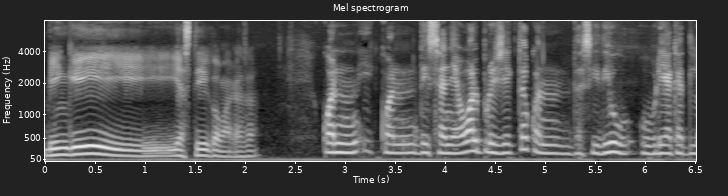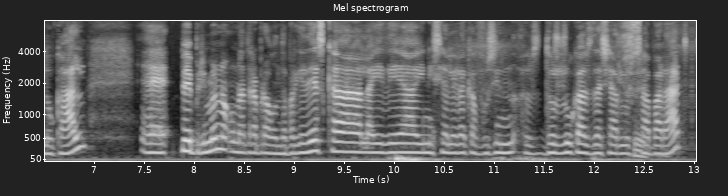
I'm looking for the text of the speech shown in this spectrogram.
vingui i, i estigui com a casa. Quan, quan dissenyeu el projecte, quan decidiu obrir aquest local, eh, bé, primer una, una altra pregunta, perquè deies que la idea inicial era que fossin els dos locals deixar-los sí. separats,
